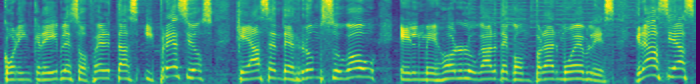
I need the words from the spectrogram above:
con increíbles ofertas y precios que hacen de Rooms to Go el mejor lugar de comprar muebles. Gracias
